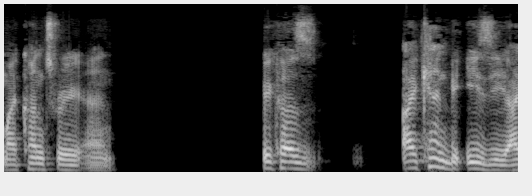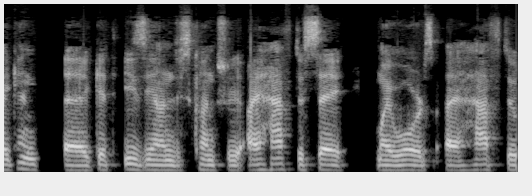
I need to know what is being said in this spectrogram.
my country and because I can't be easy. I can't uh, get easy on this country. I have to say my words. I have to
